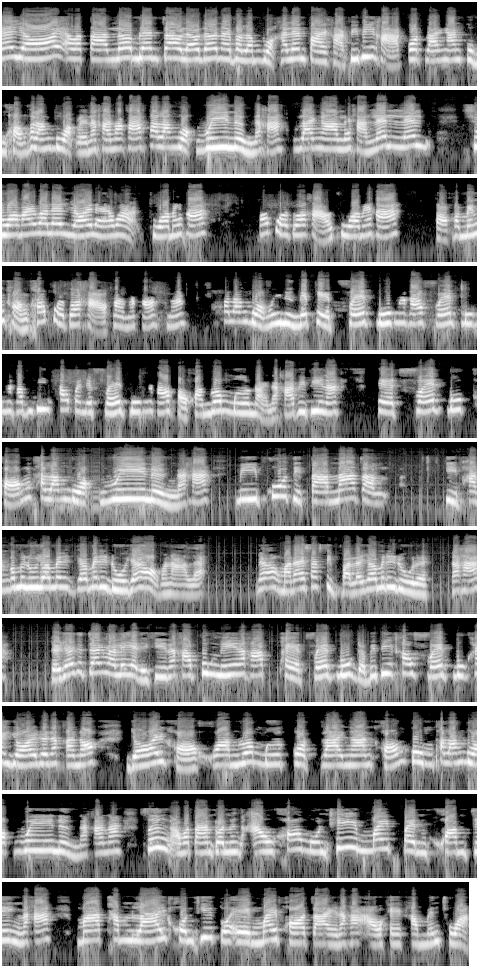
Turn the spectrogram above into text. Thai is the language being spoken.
แม่ย้อย อวตารเริ่มเล่นเจ้าแล้วเด้อในพลังบวกให้เล่นไปค่ะ พี่ๆค่ะ กดรายงานกลุ่มของพลังบวกเลยนะคะนะคะ พลังบวก V1 นะคะ รายงานเลยค่ะ เล่นเล่น ชัวร์ไหมว่าเล่นย้อยแล้วอะ ชัวร์ไหมคะครอบครัวตัวขาวชัวร์ไหมคะขอคอมเมนต์ของครอบครัวตัวขาวค่ะนะคะนะพลังบวก V1 ในเพจ Facebook นะคะ Facebook นะคะพี่ๆเข้าไปใน Facebook นะคะ ขอความร่วมมือหน่อยนะคะ พี่ๆนะเพจ Facebook ของพลังบวก V1 นะคะ มีผู้ติดตามน่าจะ กี่พันก็ไม่รู้ย่อไม่ย่อไม่ได้ดูย่อยออกมานานแล้วย่อยออกมาได้สักสิบวันแล้วย่อไม่ได้ดูเลยนะคะ เดี๋ยวย่อยจะแจ้งรายละเอียดอีกทีนะคะพรุ่งนี้นะคะเพจ Facebook เดี๋ยวพี่ๆเข้า Facebook ให้ย้อยด้วยนะคะเนาะย้อยขอความร่วมมือกดรายงานของกลุ่มพลังบวก V1 นะคะนะซึ่งอวตารตัวหนึ่งเอาข้อมูลที่ไม่เป็นความจริงนะคะ มาทำร้ายคนที่ตัวเองไม่พอใจนะคะ เอาเคคอมเมนต์ชัว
